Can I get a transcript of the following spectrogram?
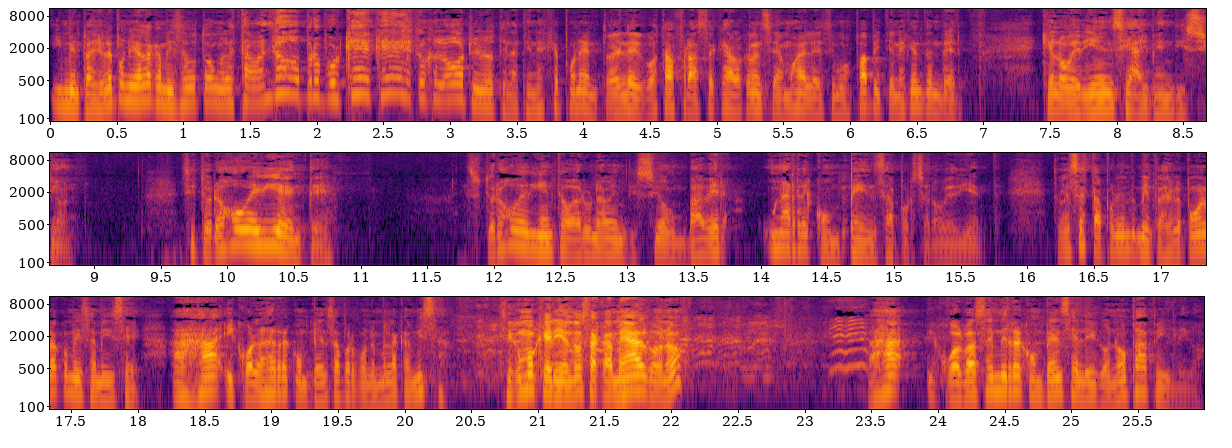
Y mientras yo le ponía la camisa de botón, él estaba, no, pero ¿por qué? ¿Qué esto? ¿Qué lo otro? Y yo, te la tienes que poner. Entonces le digo esta frase que es algo que le enseñamos a él. Le decimos, papi, tienes que entender que en la obediencia hay bendición. Si tú eres obediente, si tú eres obediente va a haber una bendición, va a haber una recompensa por ser obediente. Entonces se está poniendo, mientras yo le pongo la camisa, me dice, ajá, ¿y cuál es la recompensa por ponerme la camisa? Así como queriendo sacarme algo, ¿no? Ajá, ¿y cuál va a ser mi recompensa? Y le digo, no, papi. Le digo,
